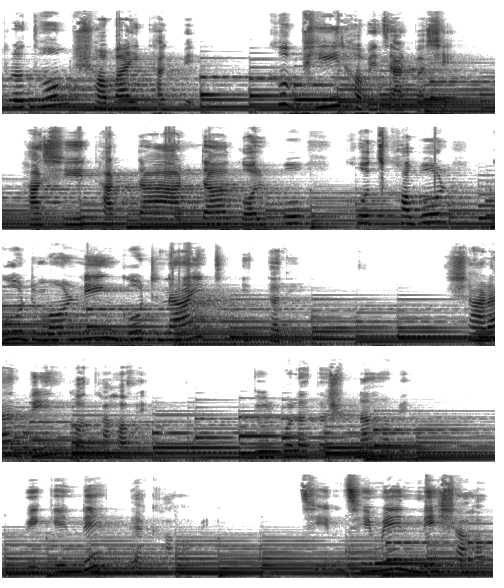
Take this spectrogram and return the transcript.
প্রথম সবাই থাকবে। খুব ভিড় হবে চারপাশে। হাসি, ঠাট্টা, আড্ডা, গল্প, খোঁজ খবর, গুড মর্নিং, গুড নাইট ইত্যাদি। সারা দিন কথা হবে। দুর্বলতা শোনা হবে। উইকেন্ডে দেখা হবে। ঝিমঝিমে নেশা হবে।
